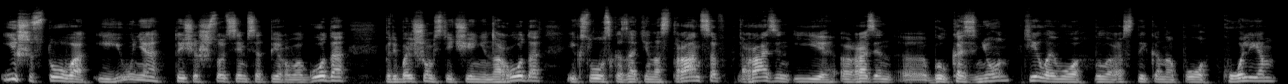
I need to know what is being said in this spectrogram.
И 6 июня 1671 года при большом стечении народа и, к слову сказать, иностранцев, Разин, и, Разин э, был казнен, тело его было растыкано по кольям.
